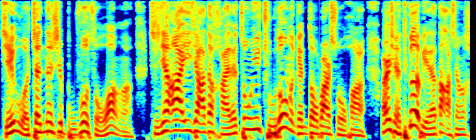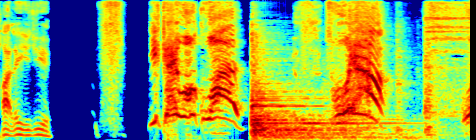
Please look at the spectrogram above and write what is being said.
结果真的是不负所望啊！只见阿姨家的孩子终于主动的跟豆瓣儿说话了，而且特别的大声喊了一句。”你给我滚出呀！滚！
